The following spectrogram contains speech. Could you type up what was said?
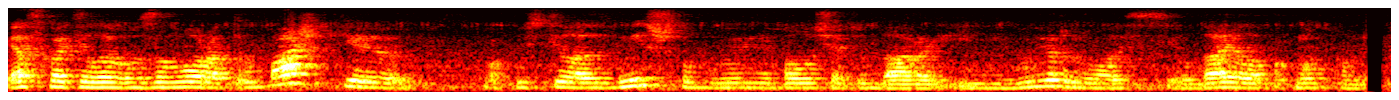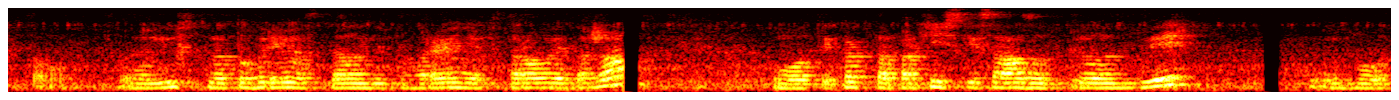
Я схватила его за ворот рубашки, опустилась вниз, чтобы не получать удары, и вывернулась и ударила по кнопкам лифта. Вот. Э, Лифт на то время стоял где-то в районе второго этажа, вот, и как-то практически сразу открылась дверь. Вот.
